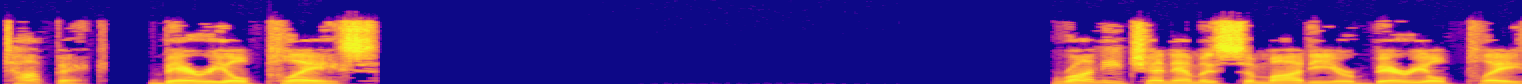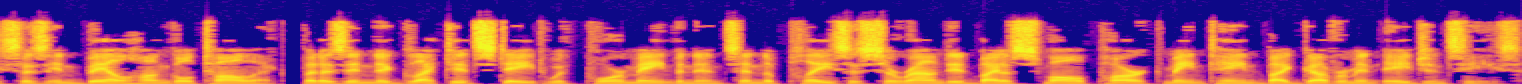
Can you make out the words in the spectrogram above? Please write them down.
Topic: Burial place. Rani Chennamma's samadhi or burial place is in Bailhongal Taluk, but is in neglected state with poor maintenance and the place is surrounded by a small park maintained by government agencies.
